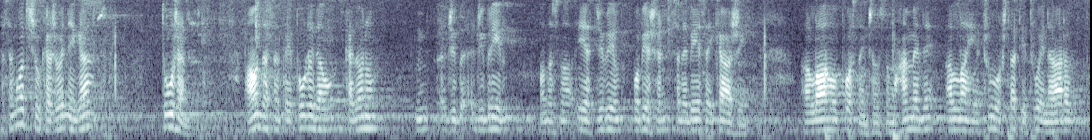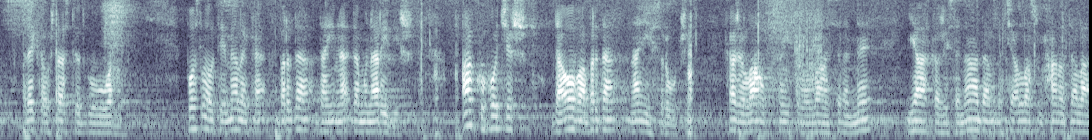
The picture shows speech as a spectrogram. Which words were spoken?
Pa sam otišao, kaže, od njega, tužan. A onda sam te pogledao, kad ono, Džibril, odnosno, jest Džibril obješen sa nebesa i kaže, Allahu poslanič, odnosno Muhammede, Allah je čuo šta ti je tvoj narod rekao, šta ste odgovorili. Poslao ti je Meleka brda da, im, da mu naridiš. Ako hoćeš, da ova brda na njih sruči. Kaže Allahu poslanih sallallahu alaihi sallam, ne, ja, kaže, se nadam da će Allah subhanahu wa ta'ala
